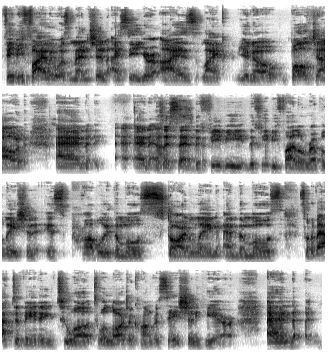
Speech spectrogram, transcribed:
Phoebe Philo was mentioned. I see your eyes like you know bulge out, and and as I said, the Phoebe the Phoebe Philo revelation is probably the most startling and the most sort of activating to a to a larger conversation here. And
